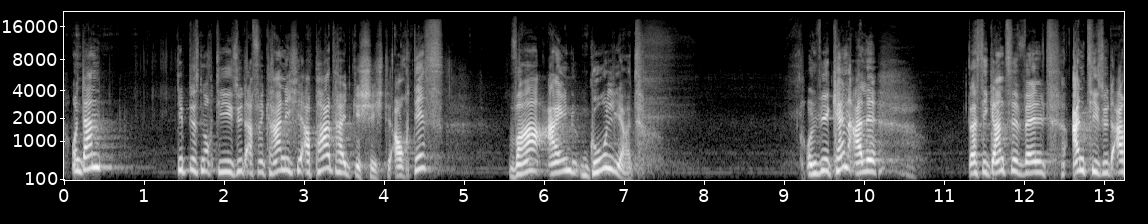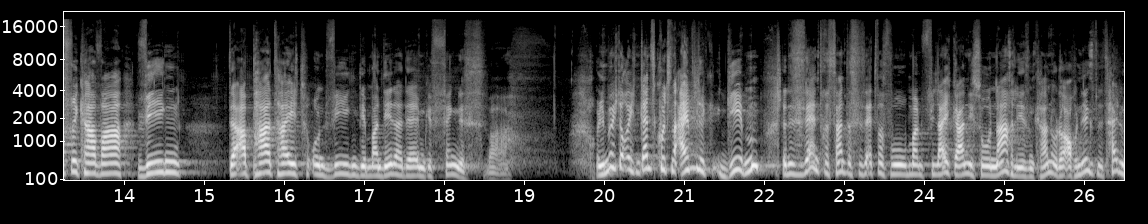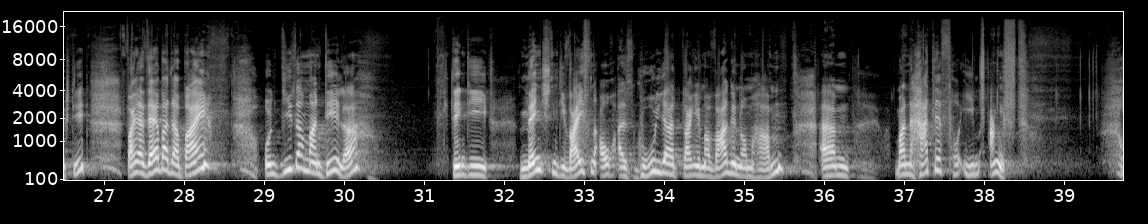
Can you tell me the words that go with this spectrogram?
Und dann gibt es noch die südafrikanische Apartheid-Geschichte. Auch das war ein Goliath. Und wir kennen alle, dass die ganze Welt anti-Südafrika war wegen der Apartheid und wegen dem Mandela, der im Gefängnis war. Und ich möchte euch einen ganz kurzen Einblick geben, denn es ist sehr interessant, das ist etwas, wo man vielleicht gar nicht so nachlesen kann oder auch nirgends in der Zeitung steht, war ja selber dabei und dieser Mandela, den die Menschen, die Weißen auch als Goliath, sage ich mal, wahrgenommen haben, ähm, man hatte vor ihm Angst.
